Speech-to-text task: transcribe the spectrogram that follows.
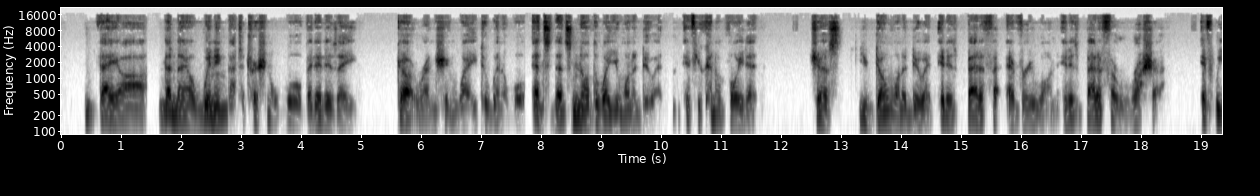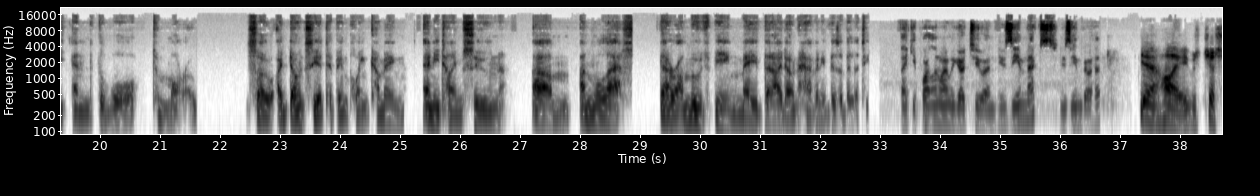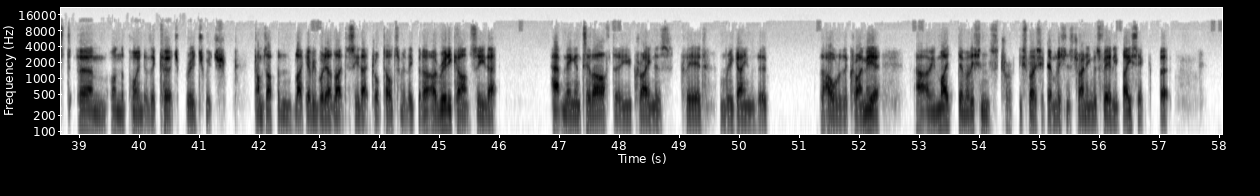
they are then they are winning that attritional war, but it is a gut wrenching way to win a war. That's that's not the way you want to do it. If you can avoid it, just you don't want to do it. It is better for everyone. It is better for Russia if we end the war tomorrow. So I don't see a tipping point coming anytime soon, um, unless there are moves being made that I don't have any visibility. Thank you, Portland. Why don't we go to a museum next? Museum, go ahead. Yeah, hi. It was just um, on the point of the Kerch Bridge, which comes up, and like everybody, I'd like to see that dropped ultimately, but I, I really can't see that happening until after Ukraine has cleared and regained the the whole of the Crimea. Uh, I mean, my demolitions, tr- explosive demolitions training was fairly basic, but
